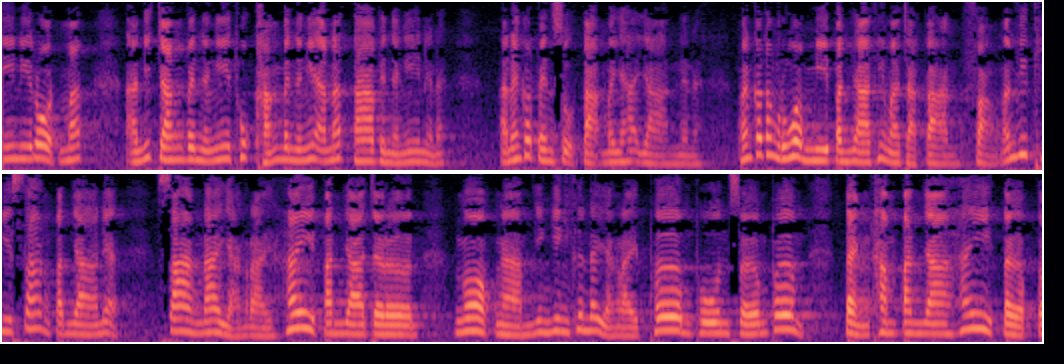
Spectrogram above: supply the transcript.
นี้นิโรธมรรคอันนี้จังเป็นอย่างนี้ทุกขังเป็นอย่างนี้อนัตตาเป็นอย่างนี้เนี่ยนะอันนั้นก็เป็นสุตตมยญาณเนี่ยนะพันก็ต้องรู้ว่ามีปัญญาที่มาจากการฝังนั้นวิธีสร้างปัญญาเนี่ย สร้างได้อย่างไร ให้ปัญญาเจริญงอกงามยิ่งยิ่งขึ้นได้อย่างไร เพิ่มพูนเสริมเพิ่ม แต่งทำปัญญาให้เติบโต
